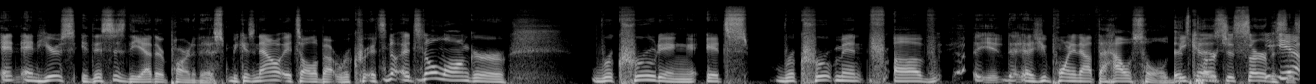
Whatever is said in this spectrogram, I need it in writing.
And and here's this is the other part of this because now it's all about recruit. It's no it's no longer recruiting. It's recruitment of, uh, as you pointed out, the household. It's because purchase services. Yeah,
